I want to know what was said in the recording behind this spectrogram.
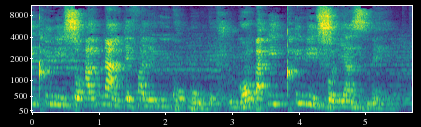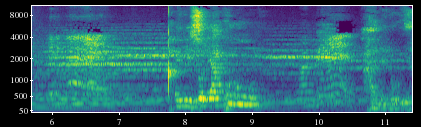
iqiniso akunanto efanele uyikhumbule ngoba iqiniso liyazimela. Iqiniso liyakhuluma. Amen. haleluya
